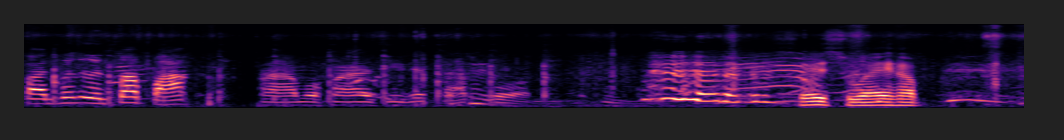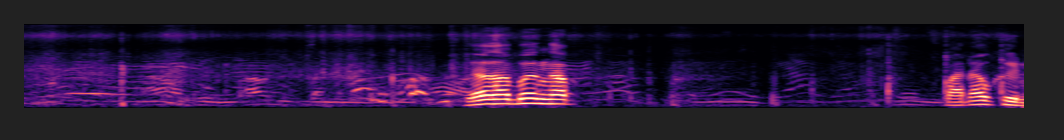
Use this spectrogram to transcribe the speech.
ปานเพิ่นเอิ้นปลาปากพาบ่พาสิได้ตัดก่อนสวยๆครับเอาอีกบันนี้เดี๋ยวถ้าเบิ้งครับปัดเอาขึ้น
